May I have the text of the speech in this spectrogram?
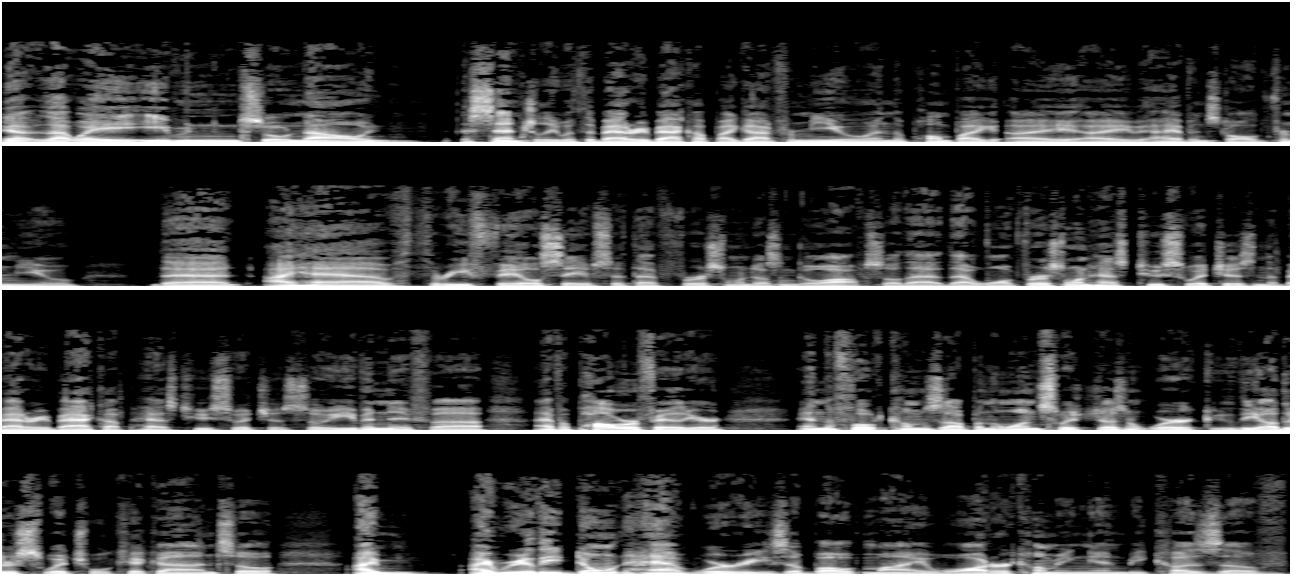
Yeah, that way, even so now, essentially with the battery backup I got from you and the pump I, I, I, I have installed from you, that I have three fail safes if that first one doesn't go off. So that, that one, first one has two switches and the battery backup has two switches. So even if uh, I have a power failure and the float comes up and the one switch doesn't work, the other switch will kick on. So I'm I really don't have worries about my water coming in because of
